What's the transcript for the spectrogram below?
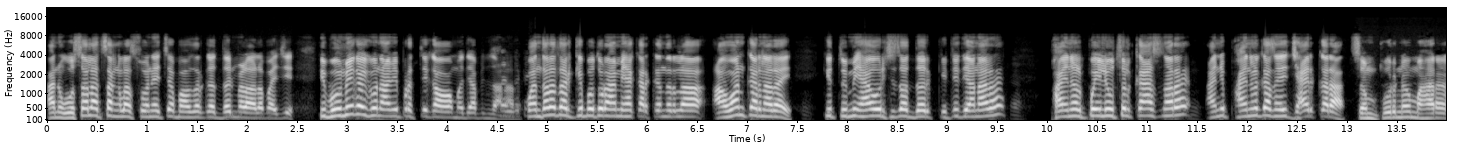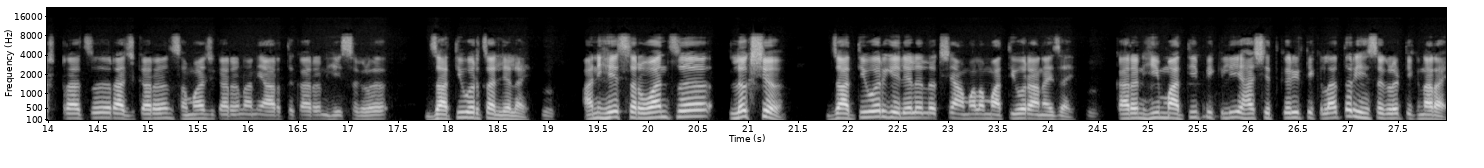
आणि उसाला चांगला सोन्याच्या बाजारात दर मिळाला पाहिजे. ही भूमिका घेऊन आम्ही प्रत्येक गावामध्ये आपण जाणार. पंधरा तारखेपासून आम्ही ह्या कारखान्याला आव्हान करणार आहे की तुम्ही ह्या वर्षीचा दर किती देणार आहे? फायनल पहिली उचल काय असणार आहे? आणि फायनल काय असणार हे जाहीर करा. संपूर्ण महाराष्ट्राचं राजकारण समाजकारण आणि अर्थकारण हे सगळं जातीवर चाललेलं आहे. आणि हे सर्वांचं लक्ष जातीवर गेलेलं लक्ष आम्हाला मातीवर आणायचं आहे. कारण ही माती पिकली हा शेतकरी टिकला तर हे सगळं टिकणार आहे.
